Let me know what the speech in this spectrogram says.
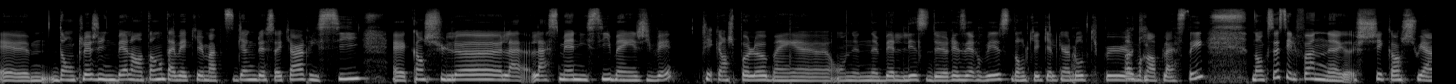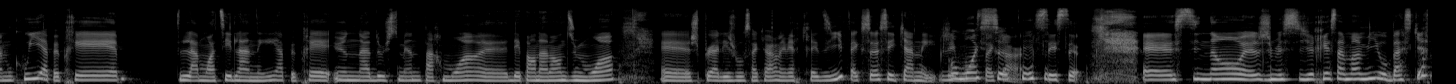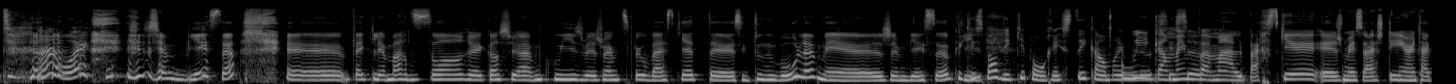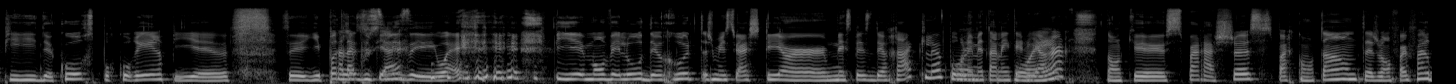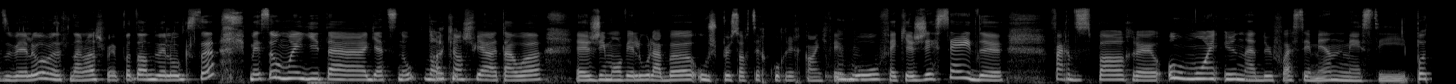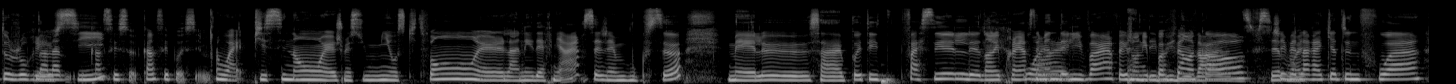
Euh, donc là, j'ai une belle entente avec ma petite gang de soccer ici. Euh, quand je suis là, la, la semaine ici, ben j'y vais. Puis quand je suis pas là, ben euh, on a une belle liste de réservistes, donc il y a quelqu'un d'autre qui peut me remplacer. Donc ça, c'est le fun. Je sais quand je suis à Amkoui, à peu près la moitié de l'année, à peu près une à deux semaines par mois, euh, dépendamment du mois. Euh, je peux aller jouer au soccer le mercredi. Fait que ça, c'est cané. J'ai Au moins ça. soccer. c'est ça. Euh, sinon, je me suis récemment mis au basket. Ah ouais? J'aime bien ça. Fait que le mardi soir, quand je suis à Amkoui, je vais jouer un petit peu au basket. C'est tout nouveau, là, mais j'aime bien ça. Puis- les sports d'équipe ont resté quand même. oui, là, quand même ça. pas mal parce que je me suis acheté un tapis de course pour courir puis c'est- il est pas très utilisé, ouais. puis euh, mon vélo de route, je me suis acheté un, une espèce de rack là, pour Ouais. le mettre à l'intérieur. Ouais. Donc euh, super achat, super contente, je vais en faire faire du vélo, mais finalement je fais pas tant de vélo que ça. Mais ça au moins il est à Gatineau. Donc quand je suis à Ottawa, euh, j'ai mon vélo là-bas où je peux sortir courir quand il fait Mhm. beau. Fait que j'essaye de faire du sport euh, au moins une à deux fois semaine, mais c'est pas toujours Dans la- réussi. Quand c'est ça, quand c'est possible. Ouais. Puis sinon, je me suis mis au ski de fond euh, l'année dernière. Ça, j'aime beaucoup ça. Mais là, ça n'a pas été facile dans les premières Ouais. semaines de l'hiver. Fait que j'en ai pas fait encore. J'ai fait de la raquette une fois.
